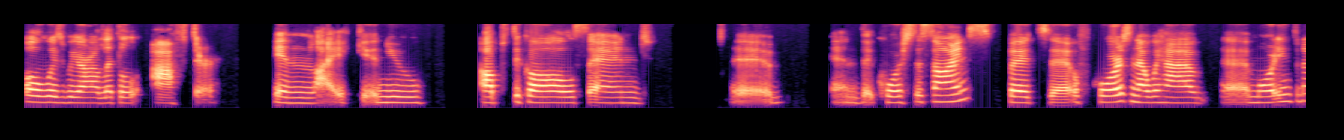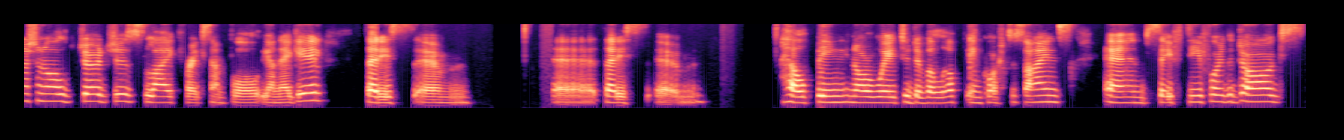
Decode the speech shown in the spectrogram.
always we are a little after in like new obstacles and uh, and the course designs. But uh, of course, now we have uh, more international judges, like for example Jan Egil, that is um, uh, that is um, helping Norway to develop in course designs and safety for the dogs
